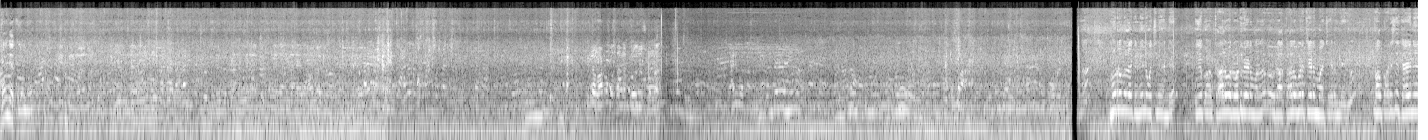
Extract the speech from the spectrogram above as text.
ఫోన్ చేస్తాను కింద వాటర్ మొత్తం ఫ్లో చూసుకున్నా మూడు రోజులకి నీళ్ళు వచ్చినాయండి. ఈ కాలువ రోడ్డు వేయడం వల్ల ఆ కాలువ కూడా చేయడం చేయడం లేదు. మాకు పరిస్థితి దయనీయ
